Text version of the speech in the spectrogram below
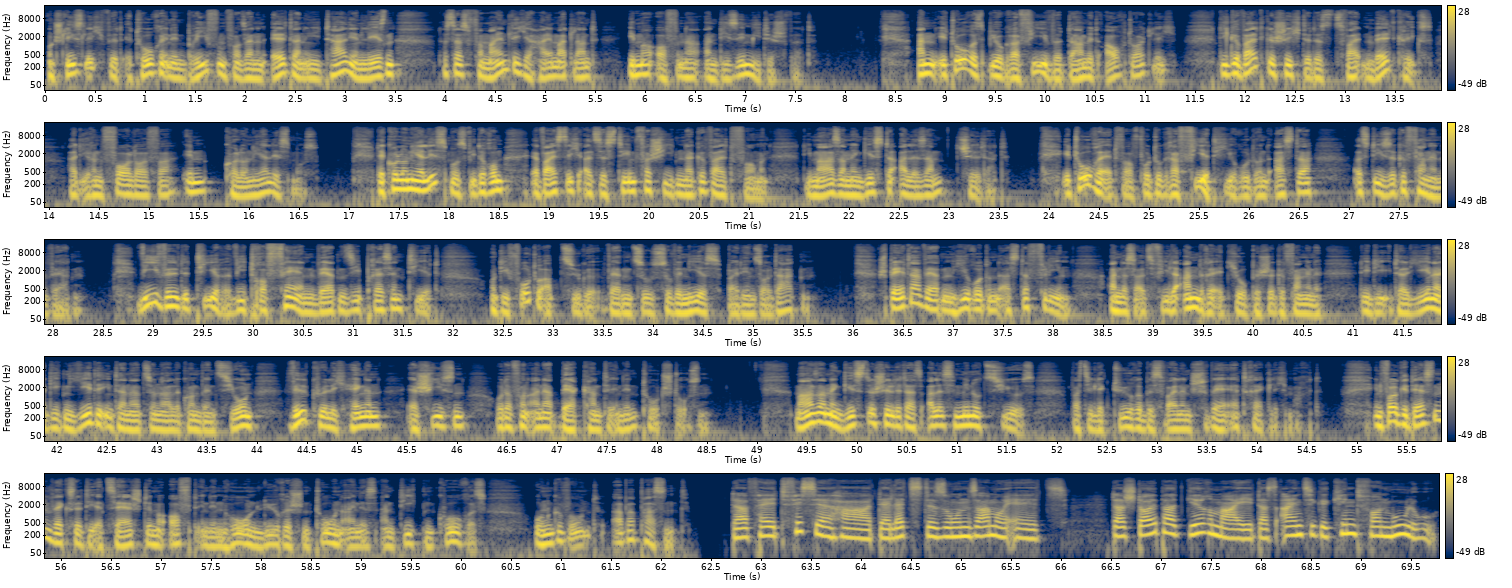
und schließlich wird Ettore in den Briefen von seinen Eltern in Italien lesen, dass das vermeintliche Heimatland immer offener antisemitisch wird. An Ettores Biografie wird damit auch deutlich, die Gewaltgeschichte des Zweiten Weltkriegs hat ihren Vorläufer im Kolonialismus. Der Kolonialismus wiederum erweist sich als System verschiedener Gewaltformen, die Masa Mengiste allesamt schildert. Ettore etwa fotografiert Hirut und Asta, als diese gefangen werden. Wie wilde Tiere, wie Trophäen werden sie präsentiert, und die Fotoabzüge werden zu Souvenirs bei den Soldaten. Später werden Hirot und Asta fliehen, anders als viele andere äthiopische Gefangene, die die Italiener gegen jede internationale Konvention willkürlich hängen, erschießen oder von einer Bergkante in den Tod stoßen. Masa Mengiste schildert das alles minutiös, was die Lektüre bisweilen schwer erträglich macht. Infolgedessen wechselt die Erzählstimme oft in den hohen lyrischen Ton eines antiken Chores, ungewohnt, aber passend. Da fällt Fisseha, der letzte Sohn Samuels. Da stolpert Girmai, das einzige Kind von Mulu.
